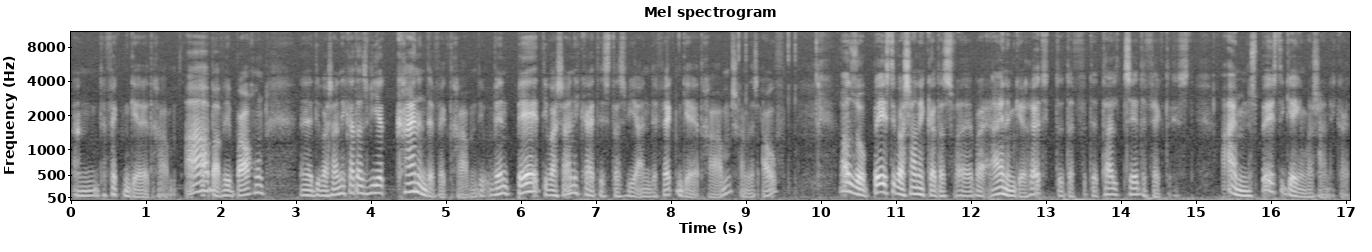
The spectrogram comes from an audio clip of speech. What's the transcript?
ein defekten Gerät haben. Aber wir brauchen äh, die Wahrscheinlichkeit, dass wir keinen Defekt haben. Die, wenn P die Wahrscheinlichkeit ist, dass wir einen defekten Gerät haben, schreiben wir das auf. Also P ist die Wahrscheinlichkeit, dass bei einem Gerät der, der Teil C defekt ist. 1 minus b ist die Gegenwahrscheinlichkeit.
